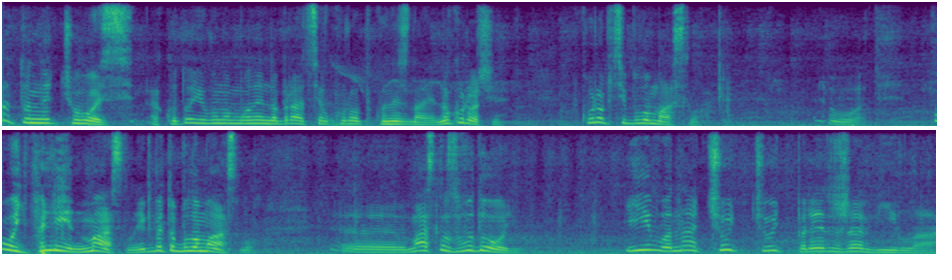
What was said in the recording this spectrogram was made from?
Ну, то не чогось. А куди воно могли набратися в коробку, не знаю. Ну, коротше, в коробці було масло. От. Ой, блін, масло, якби то було масло. Е, масло з водою. І вона чуть-чуть приржавіла.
